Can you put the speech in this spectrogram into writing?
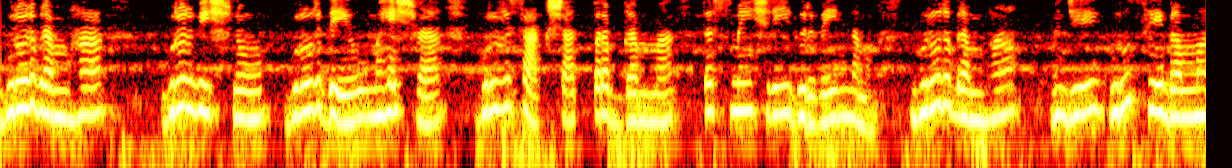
गुरुर्ब्रह्मा गुरुर्विष्णू गुरुर्देव महेश्वरा गुरुर साक्षात परब्रह्मा तस्मै श्री गुरुवे नम. गुरुर्ब्रह्मा म्हणजे गुरुच हे ब्रह्म.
